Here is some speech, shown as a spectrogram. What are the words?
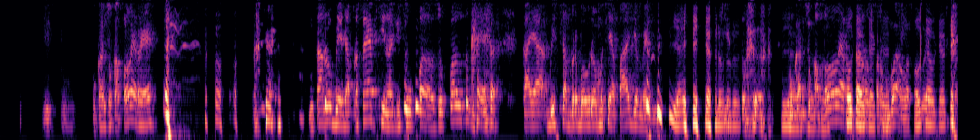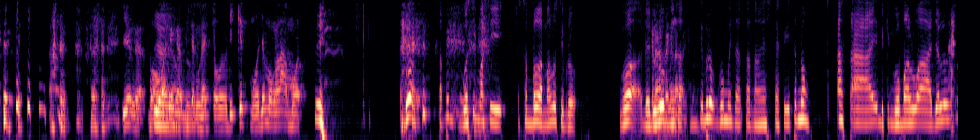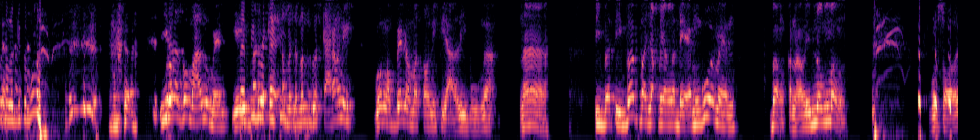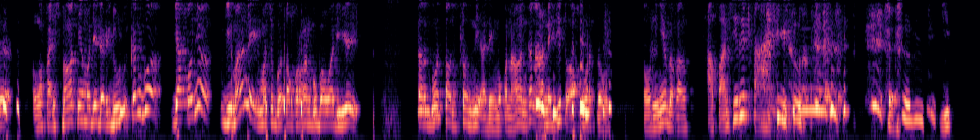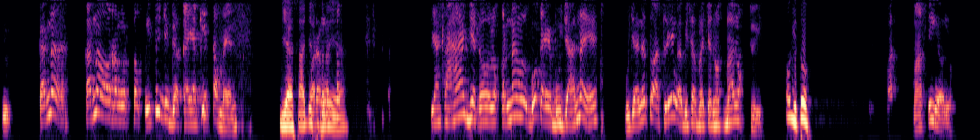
gitu. Bukan suka peler ya. Ntar lu beda persepsi lagi supel. Supel tuh kayak kayak bisa berbau sama siapa aja men. Iya iya iya, gitu. Iya, bukan betul, suka peler Oke, ntar oke, serem oke. banget Oke gue. oke oke. iya nggak bawaannya iya, nggak bisa ngeliat cowok dikit maunya mau ngelamot Tapi gue sih masih sebel sama lu sih bro. Gue dari dulu Kenapa, minta, kenapa? eh bro, gue minta tantangannya Stevie Hitam dong. Ah tai, bikin gue malu aja lu, lu selalu gitu mulu. Iya lah gue malu men. Ya Tapi, bro, kayak teman-teman gue sekarang nih, gue ngeband sama Tony Viali bunga. Nah, tiba-tiba banyak yang nge-DM gue men. Bang, kenalin dong bang. gue soalnya ngefans banget nih sama dia dari dulu. Kan gue jatuhnya gimana ya? Masuk gue tongkrongan gue bawa dia. Ntar gue tonton nih ada yang mau kenalan kan aneh gitu awkward dong. Tony-nya bakal apaan sih Rit? Tai lu." Aduh. gitu. Karena karena orang ngetop itu juga kayak kita men. Biasa aja sebenarnya ya. biasa aja kalau lo kenal gue kayak Bujana ya Bujana tuh aslinya nggak bisa baca not balok cuy Oh gitu. mati nggak lo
